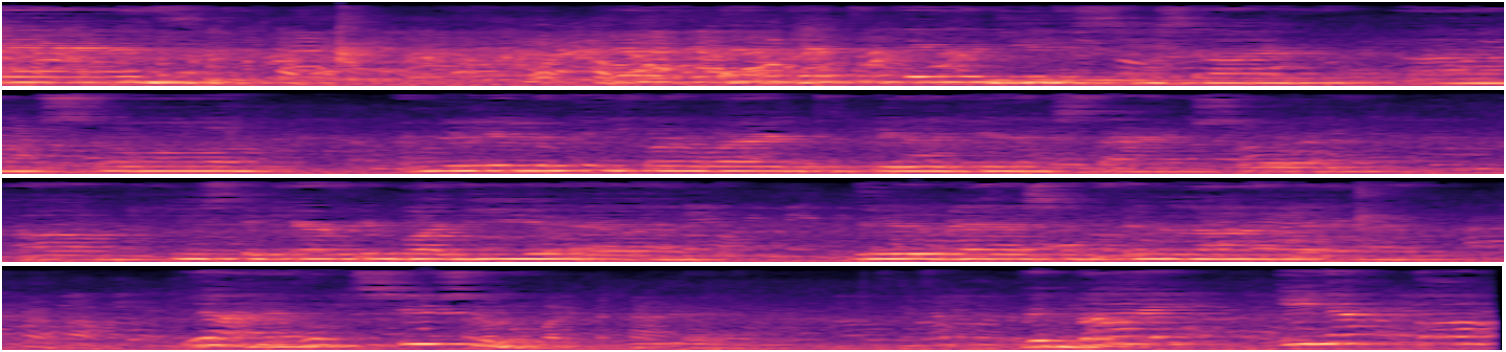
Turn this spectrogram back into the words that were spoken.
and yeah, I get to play with you this season. Um, so I'm really looking forward to play with you next time. So um, please take care of your body and do your best in Finland. Yeah, I hope to see you soon. Goodbye. Ingat for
